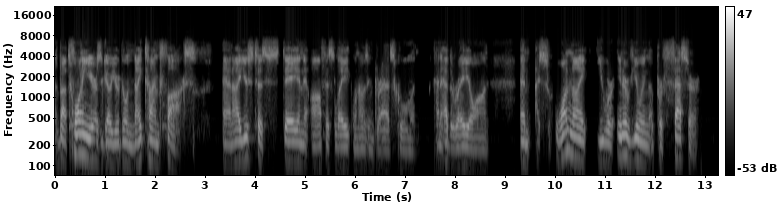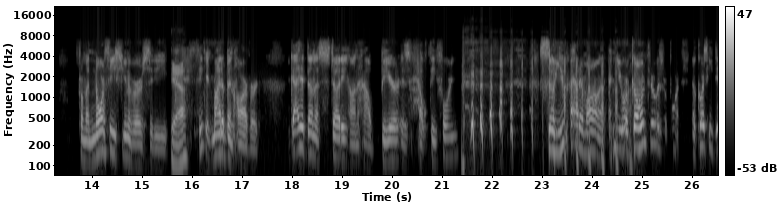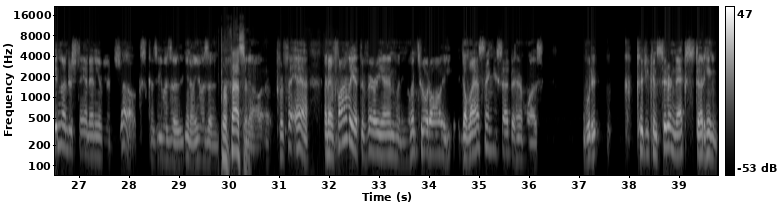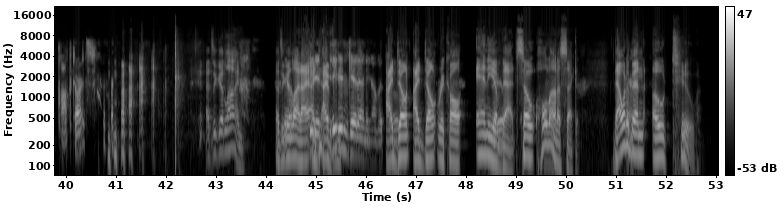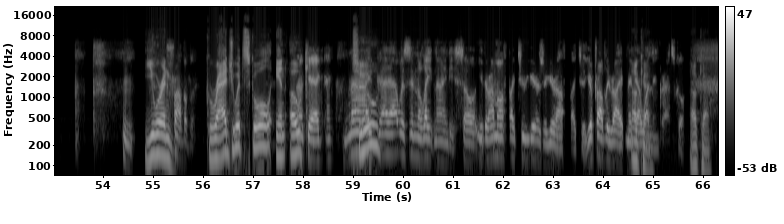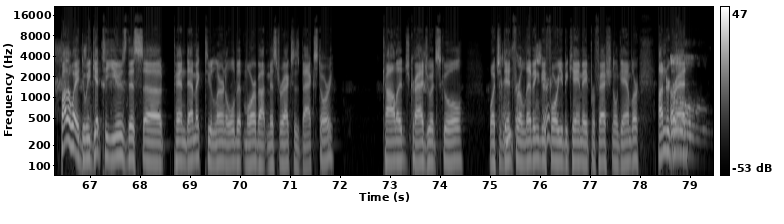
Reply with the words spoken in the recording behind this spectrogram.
about 20 years ago, you were doing nighttime Fox. And I used to stay in the office late when I was in grad school and kind of had the radio on. And I, one night you were interviewing a professor from a Northeast university. Yeah. I think it might have been Harvard. The guy had done a study on how beer is healthy for you. so you had him on and you were going through his report. Of course, he didn't understand any of your jokes because he was a, you know, he was a professor. You know, prof- yeah. And then finally, at the very end, when he went through it all, he, the last thing he said to him was, "Would it? Could you consider next studying Pop Tarts?" That's a good line. That's a good line. I, he, didn't, I, he didn't get any of it. I don't. I don't recall any of that. So hold on a second. That would have been 02. Hmm. You were in Probably. graduate school in 02. Okay, I, I, no, I, that was in the late '90s. So either I'm off by two years or you're off by two. You're probably right. Maybe Okay. I wasn't in grad school. Okay. By the way, do we get to use this uh, pandemic to learn a little bit more about Mr. X's backstory? College, graduate school, what you did for a living Sure. before you became a professional gambler. Undergrad, Oh,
